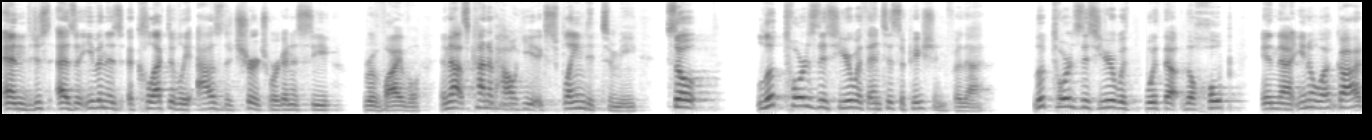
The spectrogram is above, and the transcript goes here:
And just as a, even as a, collectively as the church, we're going to see revival. And that's kind of how he explained it to me. So look towards this year with anticipation for that. Look towards this year with, with the, the hope in that, you know what, God,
